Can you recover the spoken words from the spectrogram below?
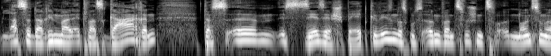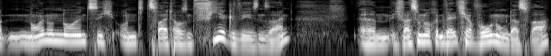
lasse darin mal etwas garen. Das ähm, ist sehr, sehr spät gewesen. Das muss irgendwann zwischen 1999 und 2004 gewesen sein. Ähm, ich weiß nur noch, in welcher Wohnung das war.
